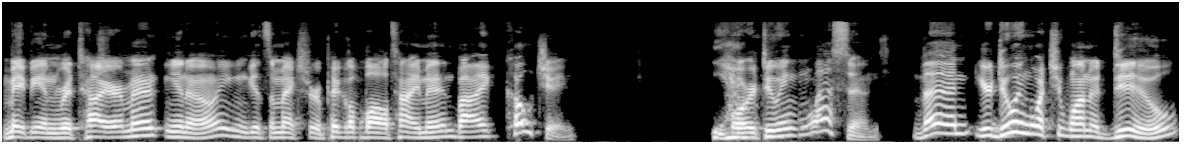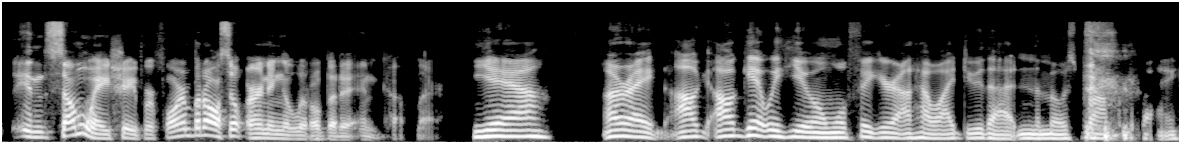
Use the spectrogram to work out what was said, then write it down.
Maybe in retirement, you know, you can get some extra pickleball time in by coaching Yeah. or doing lessons. Then you're doing what you want to do in some way, shape, or form, but also earning a little bit of income there. yeah. All right. I'll I'll get with you and we'll figure out how I do that in the most proper way.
